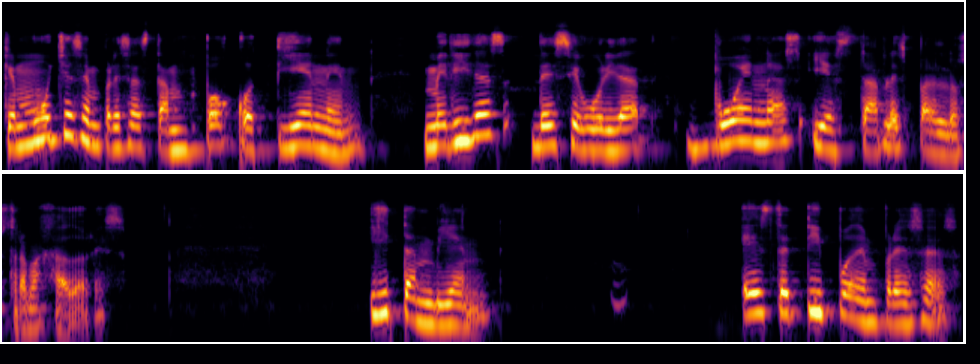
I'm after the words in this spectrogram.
que muchas empresas tampoco tienen medidas de seguridad buenas y estables para los trabajadores. Y también este tipo de empresas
